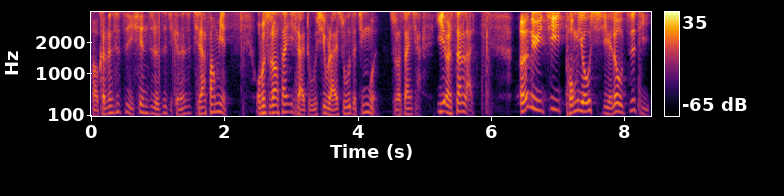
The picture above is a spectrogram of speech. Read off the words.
哦，可能是自己限制了自己，可能是其他方面。我们数到三，一起来读希伯来书的经文。数到三，一起来，一二三，来。儿女既同有血肉之体，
